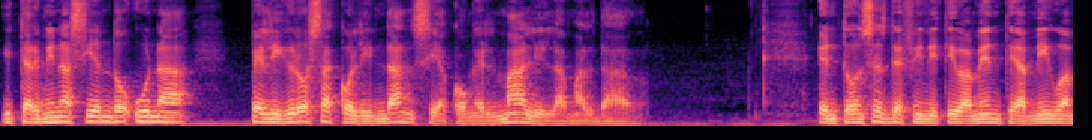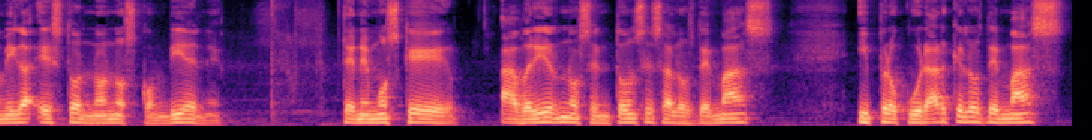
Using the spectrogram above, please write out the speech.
y termina siendo una peligrosa colindancia con el mal y la maldad. Entonces definitivamente, amigo, amiga, esto no nos conviene. Tenemos que abrirnos entonces a los demás y procurar que los demás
